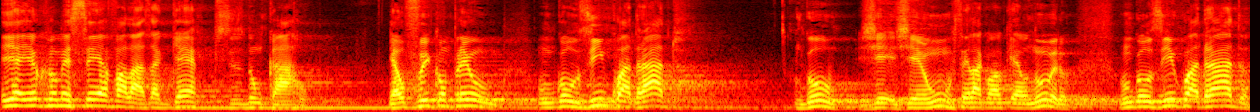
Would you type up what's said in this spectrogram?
E aí eu comecei a falar, Zagué, preciso de um carro. E aí eu fui e comprei um, um golzinho quadrado, gol G, G1, sei lá qual que é o número, um golzinho quadrado.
